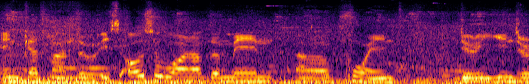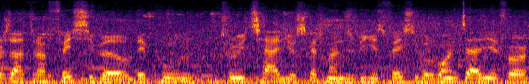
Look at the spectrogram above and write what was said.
in Kathmandu. It's also one of the main uh, point during Indra Jatra festival. They pull three chariots, Kathmandu's biggest festival. One chariot for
